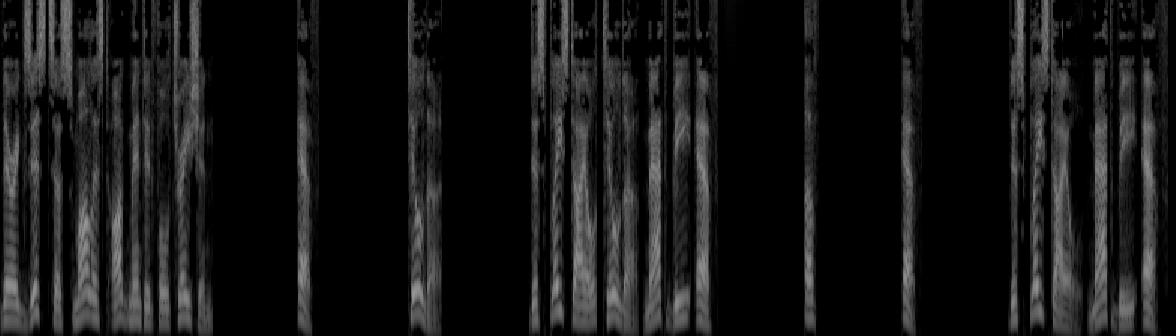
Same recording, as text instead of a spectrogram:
there exists a smallest augmented filtration. F. tilde. Display style tilde math b f. of f. Display style math b f.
